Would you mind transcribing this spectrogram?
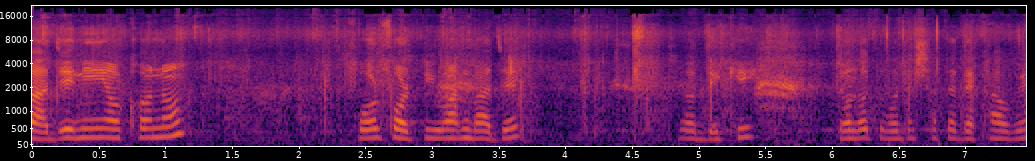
বাজেনি এখনও ফোর ফর্টি ওয়ান বাজে। তো দেখি। চলো তোমাদের সাথে দেখা হবে।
